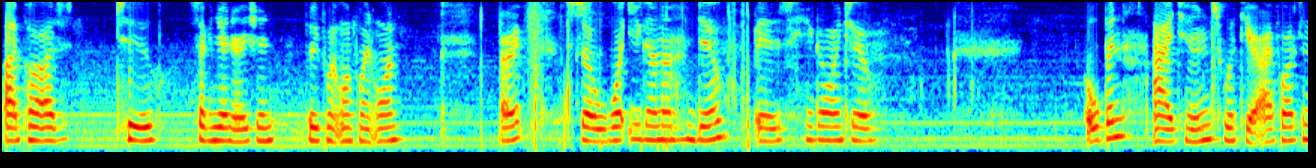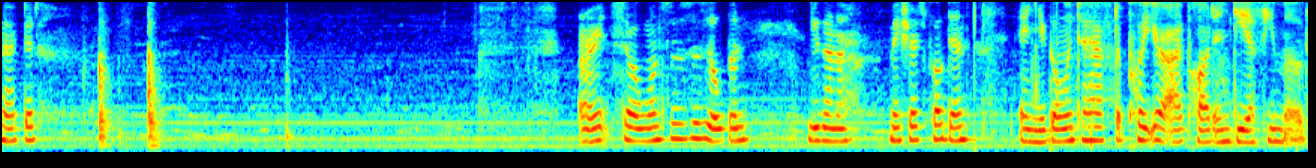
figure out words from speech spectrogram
iPod 2 second generation 3.1.1. Alright, so what you're gonna do is you're going to open iTunes with your iPod connected. Alright, so once this is open, you're gonna make sure it's plugged in, and you're going to have to put your iPod in DFU mode.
